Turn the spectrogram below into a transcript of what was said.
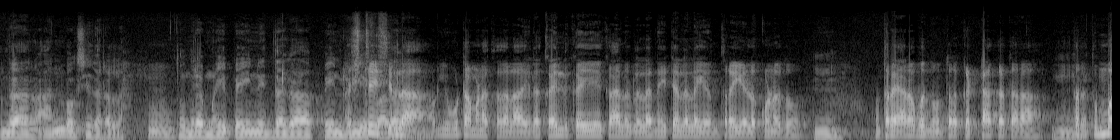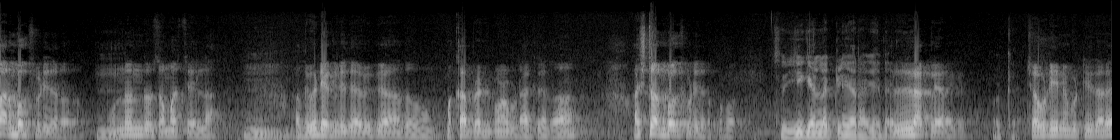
ಅಂದರೆ ಅದನ್ನು ಅನುಭವಿಸಿದಾರಲ್ಲ ಹ್ಞೂ ತೊಂದರೆ ಮೈ ಪೇಯ್ನ್ ಇದ್ದಾಗ ಪೇಯ್ನ್ ರಿಲೀಫ್ ಇಲ್ಲ. ಅವ್ರಿಗೆ ಊಟ ಮಾಡೋಕ್ಕಾಗಲ್ಲ. ಇಲ್ಲ ಕೈಲಿ ಕೈ ಕಾಲುಗಳೆಲ್ಲ ನೈಟಲ್ಲೆಲ್ಲ ಒಂಥರ ಎಳ್ಕೊಳೋದು. ಒಂಥರ ಯಾರೋ ಬಂದು ಒಂಥರ ಕಟ್ಟಾಕತ್ತಾರ ಒಂಥರ ತುಂಬ ಅನುಭವಿಸ್ಬಿಟ್ಟಿದ್ದಾರೆ ಅವರು. ಒಂದೊಂದು ಸಮಸ್ಯೆ ಇಲ್ಲ. ಅದು ವೀಡಿಯೋಗಳಿದೆ ವೀಡಿಯೋ ಅದು ಮಕ್ಕ ಬ್ರೆಂಡ್ ಮಾಡ್ಬಿಟ್ಟು ಹಾಕಿರೋದು. ಅಷ್ಟು ಅನುಭವಿಸ್ಬಿಟ್ಟಿದ್ದಾರೆ ಪಾಪ. ಸೊ ಈಗೆಲ್ಲ ಕ್ಲಿಯರ್ ಆಗಿದೆ. ಎಲ್ಲ ಕ್ಲಿಯರ್ ಆಗಿದೆ. ಓಕೆ ಚೌಡಿನೂ ಬಿಟ್ಟಿದ್ದಾರೆ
